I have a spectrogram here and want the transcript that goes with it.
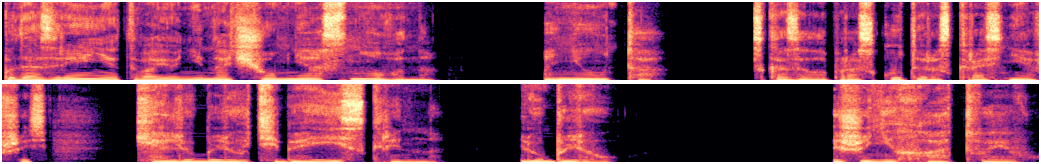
Подозрение твое ни на чем не основано». «Анюта», — сказала Проскута, раскрасневшись, — «я люблю тебя искренно, люблю. И жениха твоего.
